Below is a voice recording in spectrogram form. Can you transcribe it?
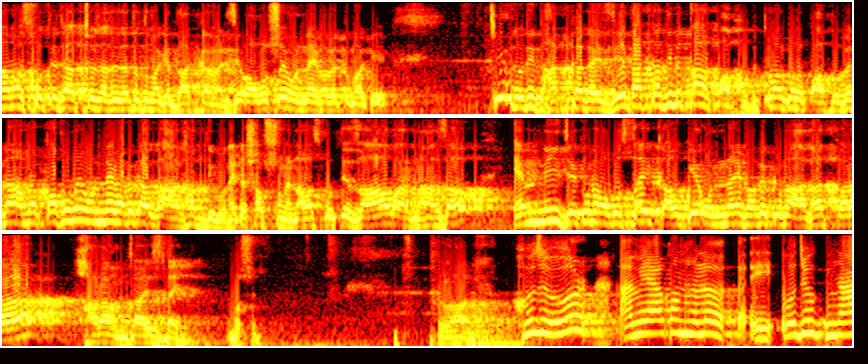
নামাজ পড়তে যাচ্ছ, যাতে যাতে তোমাকে ধাক্কা মারছে। অবশ্যই অন্যায় ভাবে তোমাকে, কেউ যদি ধাক্কা দেয়, যে ধাক্কা দিবে, তার পাপ হবে। তোমার কোনো পাপ হবে না। আমরা কখনোই অন্যায় ভাবে কাউকে আঘাত দিব না। এটা সবসময় নামাজ পড়তে যাও আর না যাও, এমনি যে কোনো অবস্থায় কাউকে অন্যায় ভাবে কোনো আঘাত করা হারাম, জায়েজ নাই। বসেন। রোহান। হুজুর আমি এখন হলো এই অজু না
